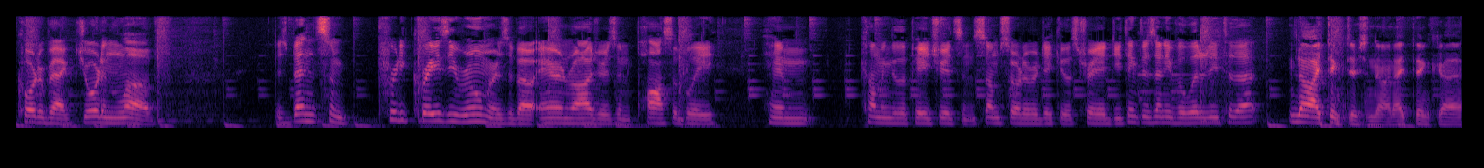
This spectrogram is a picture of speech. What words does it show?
quarterback Jordan Love there's been some pretty crazy rumors about Aaron Rodgers and possibly him coming to the Patriots in some sort of ridiculous trade. Do you think there's any validity to that? No, I think there's none. I think uh,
